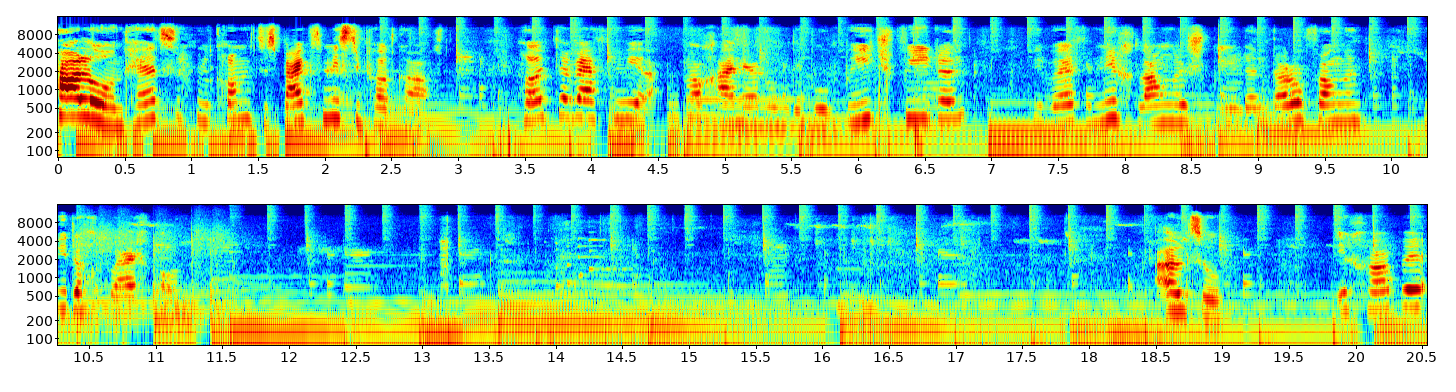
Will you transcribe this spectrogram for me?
Hallo und herzlich willkommen zu Spikes Mystery Podcast. Heute werden wir noch eine Runde Beach spielen. Wir werden nicht lange spielen, darum fangen wir doch gleich an. Also, ich habe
